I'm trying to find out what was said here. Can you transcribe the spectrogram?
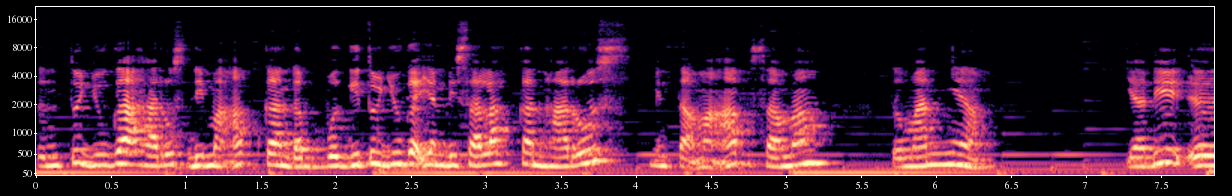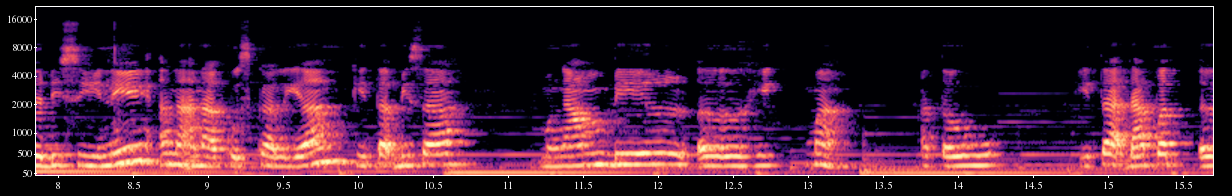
tentu juga harus dimaafkan dan begitu juga yang disalahkan harus minta maaf sama temannya. Jadi e, di sini anak-anakku sekalian kita bisa mengambil e, hikmah atau kita dapat e,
